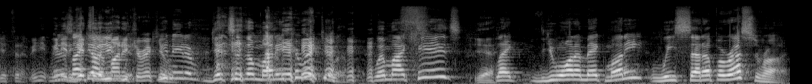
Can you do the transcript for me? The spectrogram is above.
Get to the, we need, we need to like, get to the you- money you, curriculum. You need to get to the money curriculum. With my kids, Yeah. like you want to make money, we set up a restaurant.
